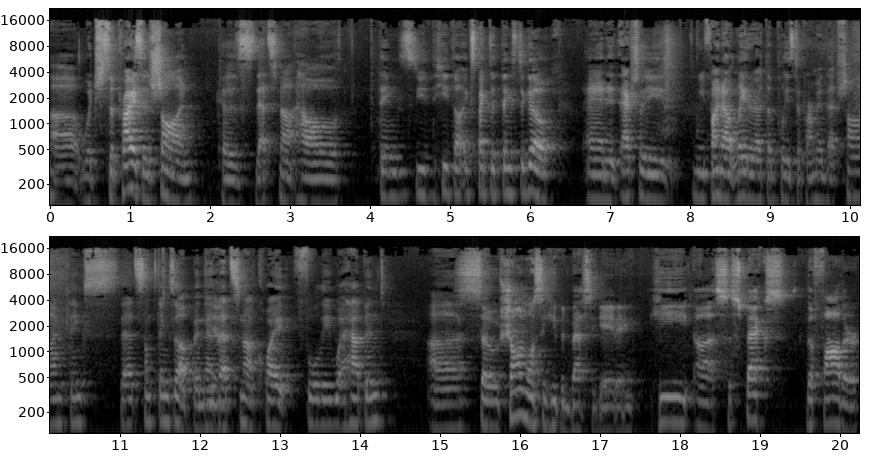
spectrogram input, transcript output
uh, which surprises Sean because that's not how things he, he thought expected things to go. And it actually, we find out later at the police department that Sean thinks that something's up and that Yeah. that's not quite fully what happened. Uh, So Sean wants to keep investigating. He uh, suspects the father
